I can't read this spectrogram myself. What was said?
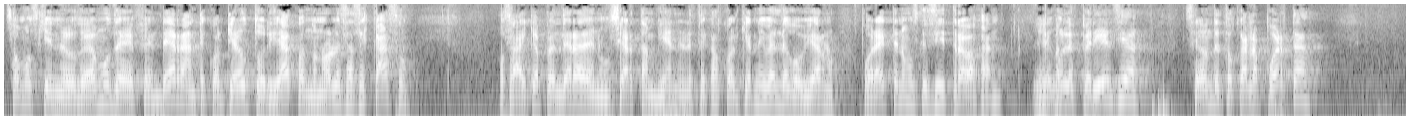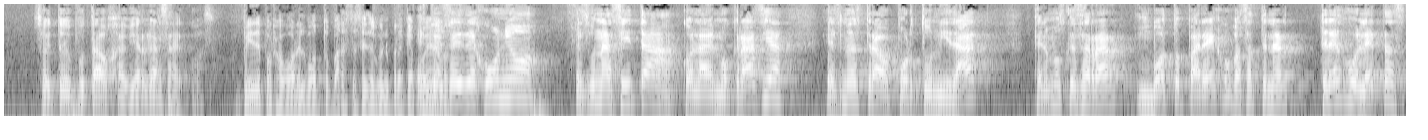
Somos quienes los debemos de defender ante cualquier autoridad cuando no les hace caso. O sea, hay que aprender a denunciar también, en este caso, cualquier nivel de gobierno. Por ahí tenemos que seguir trabajando. Eh, Tengo la experiencia, sé dónde tocar la puerta. Soy tu diputado Javier Garza de Cos. Pide por favor el voto para este 6 de junio para que apoyen Este los- 6 de junio es una cita con la democracia, es nuestra oportunidad. Tenemos que cerrar un voto parejo. Vas a tener tres boletas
